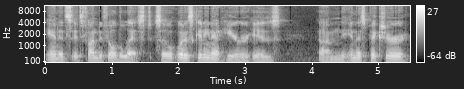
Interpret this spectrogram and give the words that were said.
And it's it's fun to fill the list. So what it's getting at here is, um, in this picture,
